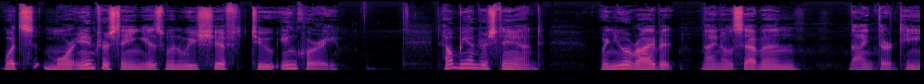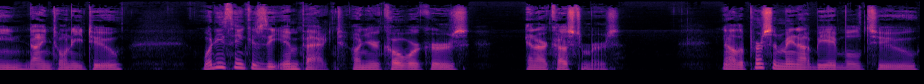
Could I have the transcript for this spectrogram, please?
What's more interesting is when we shift to inquiry. Help me understand. When you arrive at 907, 913, 922, what do you think is the impact on your coworkers and our customers? Now, the person may not be able to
